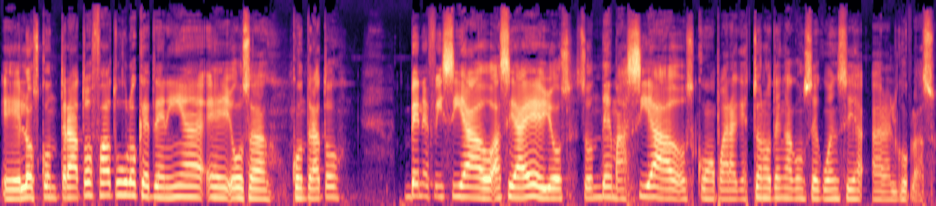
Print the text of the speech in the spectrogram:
eh, los contratos fatulos que tenía, eh, o sea, contratos beneficiados hacia ellos son demasiados como para que esto no tenga consecuencias a largo plazo.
